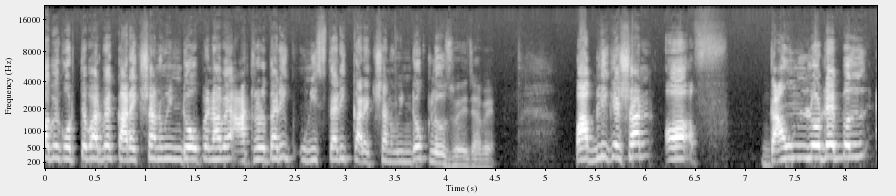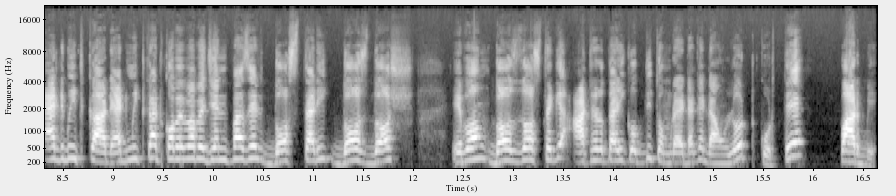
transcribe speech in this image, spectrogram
কবে করতে পারবে? কারেকশন উইন্ডো ওপেন হবে আঠেরো তারিখ, উনিশ তারিখ কারেকশন উইন্ডো ক্লোজ হয়ে যাবে। Publication of downloadable admit card admit card কবে পাবে? জেনপাসের দশ তারিখ, দশ দশ এবং দশ দশ থেকে আঠেরো তারিখ অবধি তোমরা এটাকে ডাউনলোড করতে পারবে।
